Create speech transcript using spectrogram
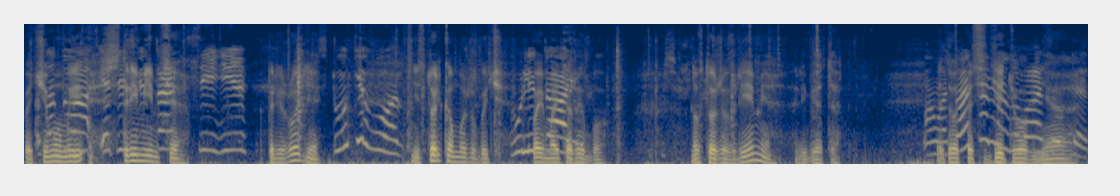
почему мы стремимся к природе. Не столько, может быть, поймать рыбу, но в то же время, ребята, Это вот посидеть у огня.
